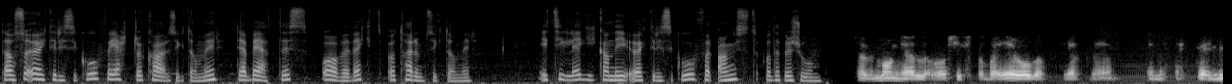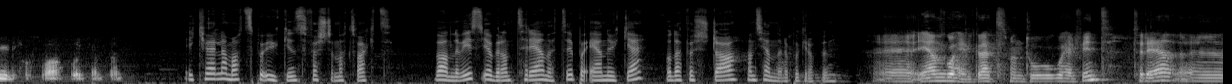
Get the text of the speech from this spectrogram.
Det er også økt risiko for hjerte- og karsykdommer, diabetes, overvekt og tarmsykdommer. I tillegg kan det gi økt risiko for angst og depresjon. Søvnmangel og skiftarbeid er òg assosiert med, med svekka immunforsvar, f.eks. I kveld er Mats på ukens første nattvakt. Vanligvis jobber han tre netter på én uke, og det er først da han kjenner det på kroppen. Én går helt greit, men to går helt fint. Tre, eh,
